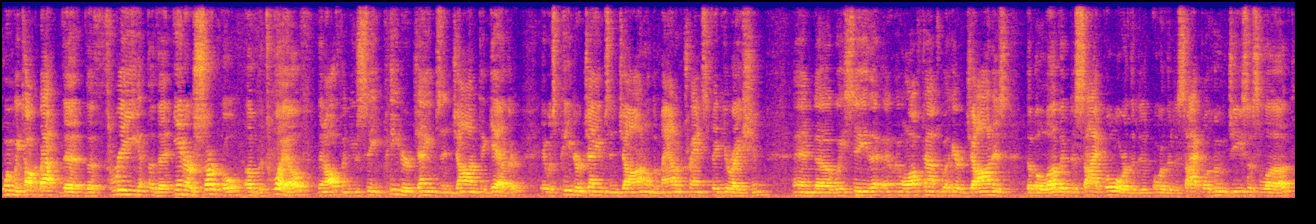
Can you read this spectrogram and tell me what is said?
when we talk about the, the three, the inner circle of the twelve, then often you see Peter, James, and John together. It was Peter, James, and John on the Mount of Transfiguration. And uh, we see that, and well, oftentimes we'll hear John is the beloved disciple or the, or the disciple whom Jesus loved.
